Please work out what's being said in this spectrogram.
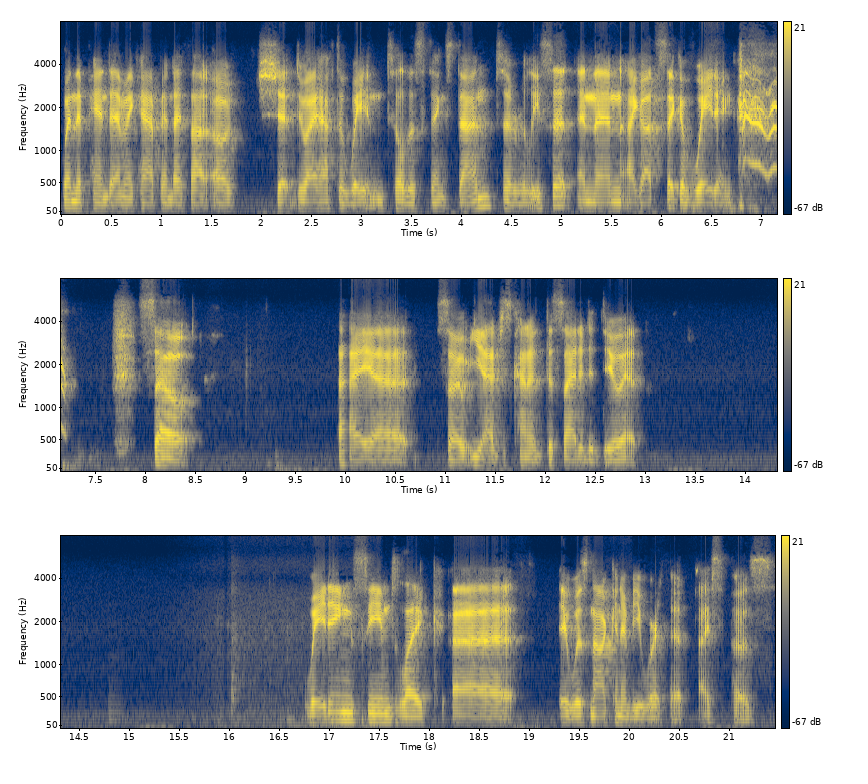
when the pandemic happened, I thought, oh shit, do I have to wait until this thing's done to release it? And then I got sick of waiting. so I, uh, so yeah, just kind of decided to do it. Waiting seemed like uh, it was not going to be worth it, I suppose.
